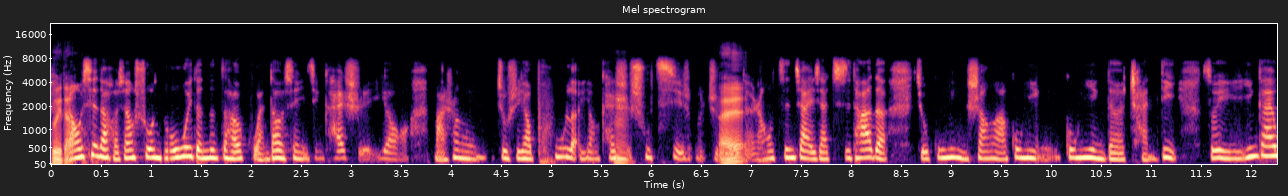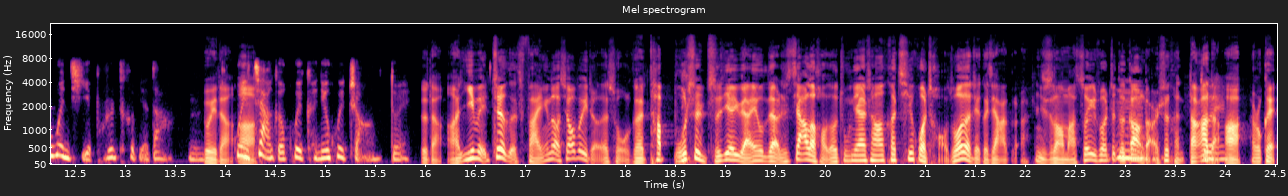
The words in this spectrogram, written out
对的。然后现在好像说挪威的那条管道线已经开始要马上就是要铺了，要开始输气什么之类的，然后增加一下其他的就供应商啊，供应供应的产地，所以应该问题也不是特别大。嗯，对的。会价格会肯定会涨，对。是的啊，因为这个反映到消费者的手个它不是直接原油的，是加了好多中间商和期货炒作的这个价格，你知道吗？所以说这个杠杆是很大的啊。OK，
